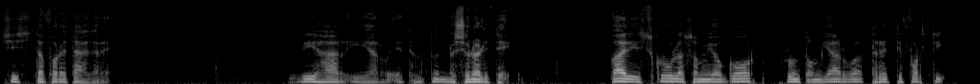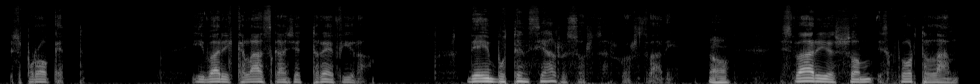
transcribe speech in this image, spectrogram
sista företagare. Vi har i Järva ett nationalitet. Varje skola som jag går runt om Järva, 30-40 språket. I varje klass kanske 3-4. Det är en potentialresurser för Sverige. Ja. Sverige som exportland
